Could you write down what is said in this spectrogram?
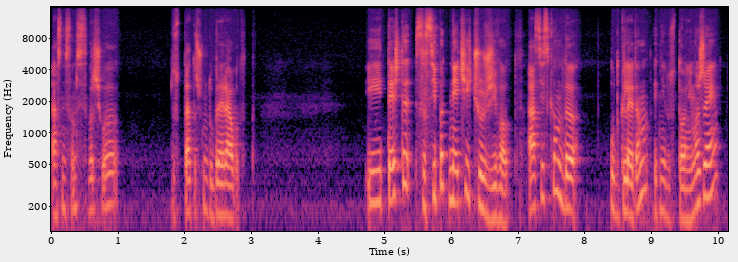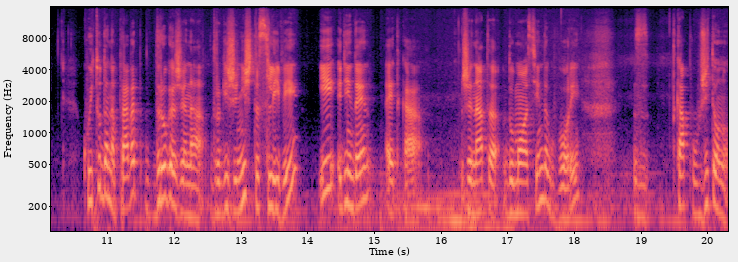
аз не съм си свършила достатъчно добре работата. И те ще съсипат нечи и чуж живот. Аз искам да отгледам едни достойни мъже, които да направят друга жена, други жени щастливи и един ден е така жената до моя син да говори така положително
